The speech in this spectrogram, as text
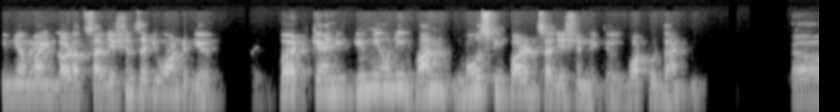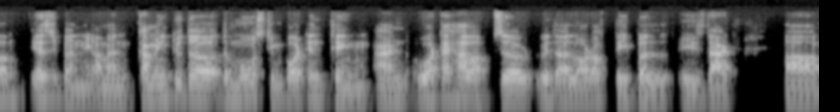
in your right. mind, a lot of suggestions that you want to give. Right. But can you give me only one most important suggestion, Nikhil? What would that be? Uh, yes, Jibani. I mean, coming to the the most important thing, and what I have observed with a lot of people is that, uh,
